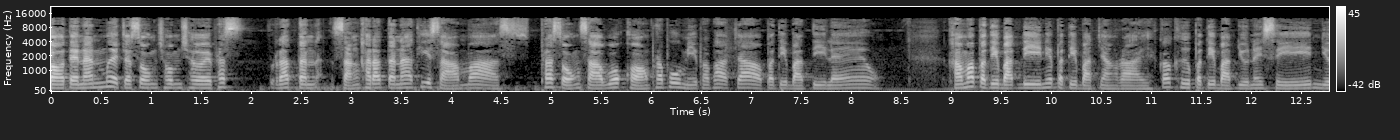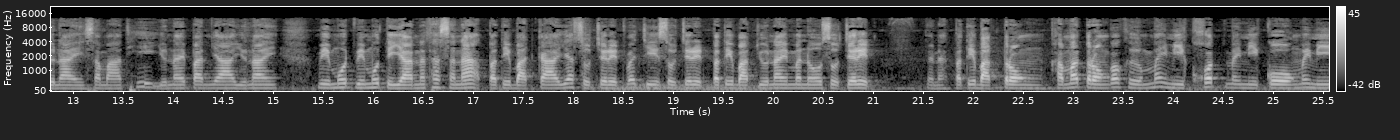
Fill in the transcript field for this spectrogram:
ต่อแต่นั้นเมื่อจะทรงชมเชยพระรัตนสังครัตนะที่สามว่าพระสงฆ์สาวกของพระผู้มีพระภาคเจ้าปฏิบัติดีแล้ว คำว่าปฏิบัติดีนี่ปฏิบัติอย่างไร ก็คือปฏิบัติอยู่ในศีล อยู่ในสมาธิอยู่ในปัญญา อยู่ในวิมุตติวิมุตติญาณทัศนะ ปฏิบัติกายสุจริตวจีสุจริต ปฏิบัติอยู่ในมโนสุจริตเนี่ยนะปฏิบัติตรงคำว่าตรงก็คือไม่มีคดไม่มีโกงไม่มี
